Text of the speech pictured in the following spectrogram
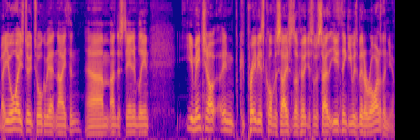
Mate, you always do talk about Nathan, um, understandably, and you mentioned uh, in previous conversations I've heard you sort of say that you think he was a better rider than you.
